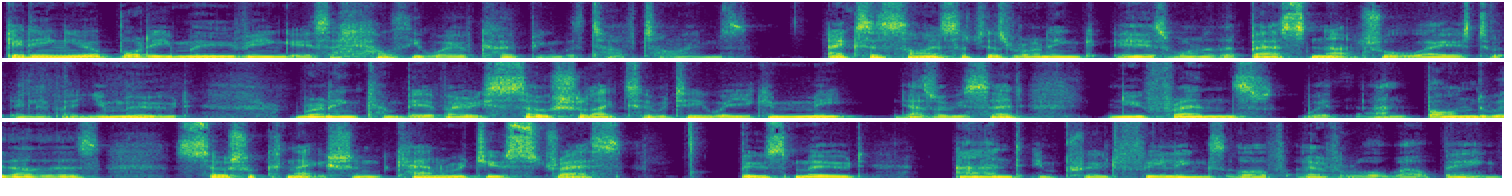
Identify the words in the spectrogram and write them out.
getting your body moving is a healthy way of coping with tough times. Exercise such as running is one of the best natural ways to elevate your mood. Running can be a very social activity where you can meet as we said, new friends with and bond with others. Social connection can reduce stress, boost mood, and improved feelings of overall well-being.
